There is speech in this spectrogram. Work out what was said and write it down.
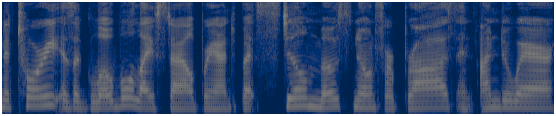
Natori is a global lifestyle brand, but still most known for bras and underwear.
